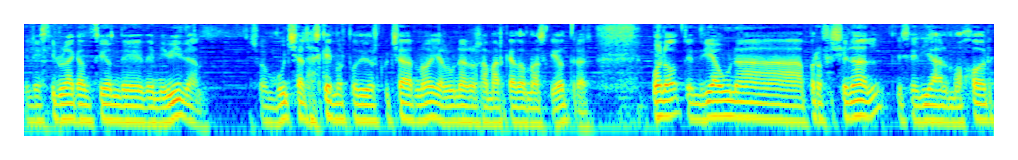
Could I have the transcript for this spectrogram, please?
Elegir una canción de, de mi vida. Son muchas las que hemos podido escuchar, ¿no? Y algunas nos ha marcado más que otras. Bueno, tendría una profesional, que sería a lo mejor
